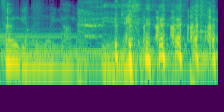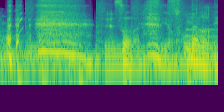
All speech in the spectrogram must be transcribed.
懺悔の思いがあって。そうなんですよ。なので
